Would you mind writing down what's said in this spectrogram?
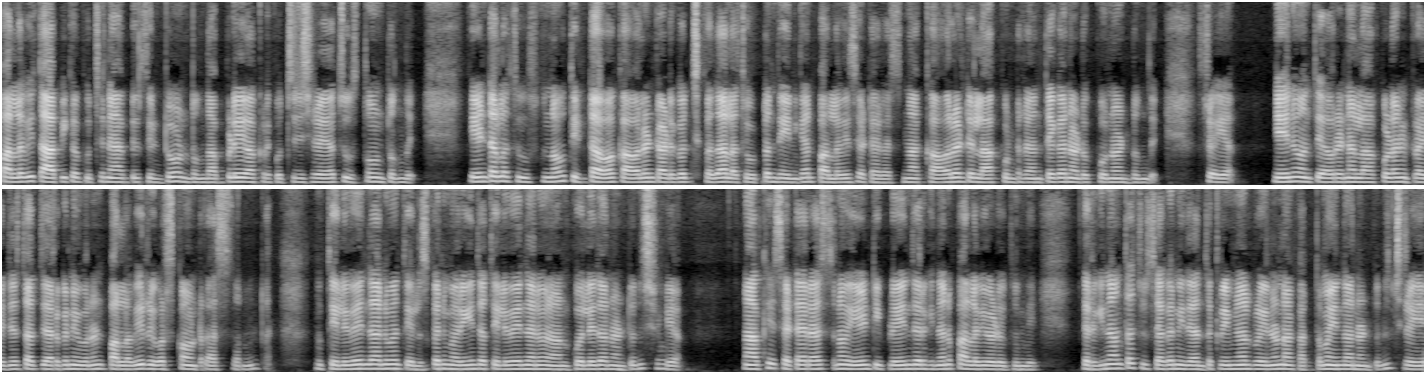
పల్లవి తాపిక కూర్చొని యాపిల్స్ తింటూ ఉంటుంది. అప్పుడే అక్కడికి వచ్చి శ్రేయ చూస్తూ ఉంటుంది. ఏంటి అలా చూస్తున్నావు? తింటావా? కావాలంటే అడగొచ్చు కదా. అలా చూడటం దేనికని పల్లవి సెటరస్. నాకు కావాలంటే లాక్కుంటాను. అంతేగాని అడుక్కోను అంటుంది శ్రేయ. నేను అంతే. ఎవరైనా లాక్కోవడానికి ట్రై చేస్తే అది జరగనివ్వరని పల్లవి రివర్స్ కౌంటర్ వేస్తానంట నువ్వు తెలివైన దానివని తెలుసుకొని మరి ఇంత తెలివైన దానివని అనుకోలేదు అని అంటుంది శ్రేయ. నాకే సెటైర్ వేస్తున్నావు. ఏంటి? ఇప్పుడు ఏం జరిగిందని పల్లవి అడుగుతుంది. జరిగిందంతా చూశాక నీది ఎంత క్రిమినల్ బ్రెయినో నాకు అర్థమైందని అంటుంది శ్రేయ.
